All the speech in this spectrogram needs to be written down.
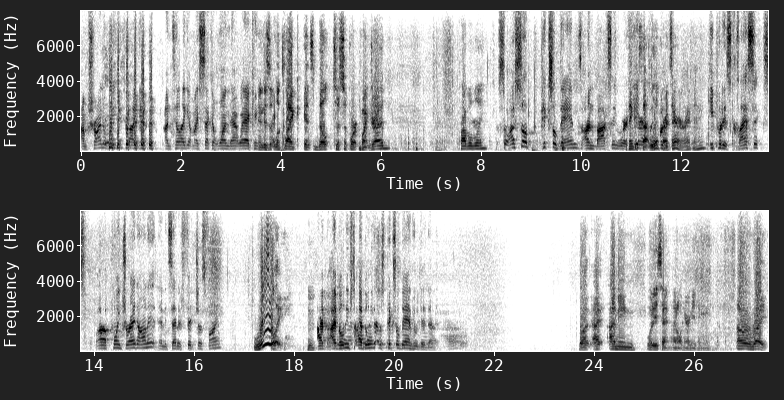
I'm trying to wait until I get until I get my second one. That way I can. and does it I- look like it's built to support point dread probably So I saw Pixel Dan's unboxing where i think he it's that lip put right his- there right maybe He put his classics uh, point dread on it, and it said it fit just fine. Really? I, I believe I believe that was Pixel Dan who did that. But I, I mean, what did he say i don't hear anything oh right.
